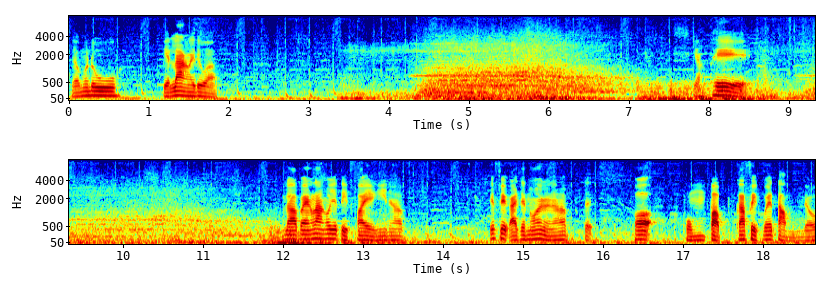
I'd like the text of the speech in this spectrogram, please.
เดี๋ยวมาดูเปลี่ยนร่างเลยดีกว่าอย่างเท่เวลาแปลงร่างก็จะติดไฟอย่างนี้นะครับ เอฟเฟกต์อาจจะน้อยหน่อยนะครับ แต่เพราะ ผมปรับกราฟิกไว้ต่ำเดี๋ยว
